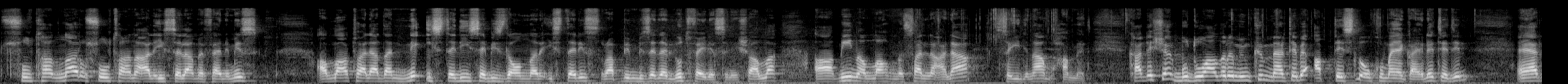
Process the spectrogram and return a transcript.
Sultanlar Sultanı Aleyhisselam Efendimiz allah Teala'dan ne istediyse biz de onları isteriz. Rabbim bize de lütfeylesin inşallah. Amin. Allahümme salli ala seyyidina Muhammed. Kardeşler bu duaları mümkün mertebe abdestli okumaya gayret edin. Eğer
